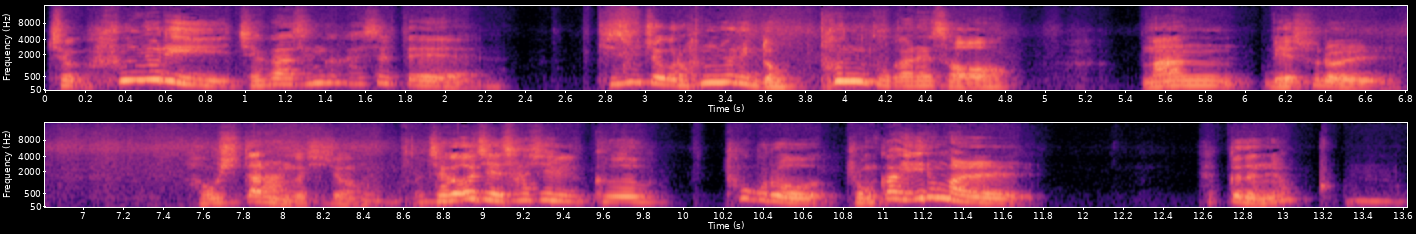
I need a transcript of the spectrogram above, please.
즉 확률이 제가 생각했을 때 기술적으로 확률이 높은 구간에서만 매수를 하고 싶다는 것이죠. 제가 어제 사실 그 톡으로 종가에 이런 말 했거든요. 음.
